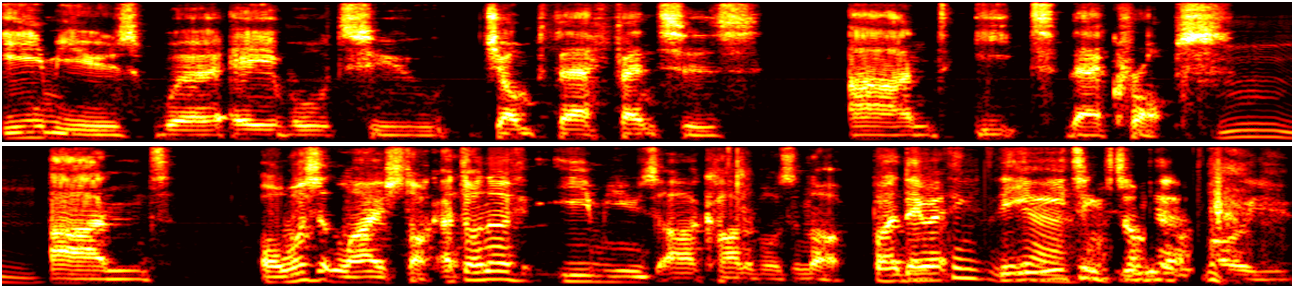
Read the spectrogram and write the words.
emus were able to jump their fences and eat their crops. Mm. And or was it livestock? I don't know if emus are carnivores or not, but they were think, they yeah. eating something for you.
